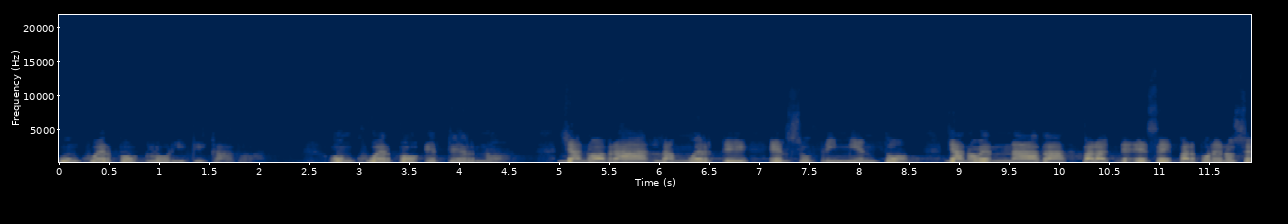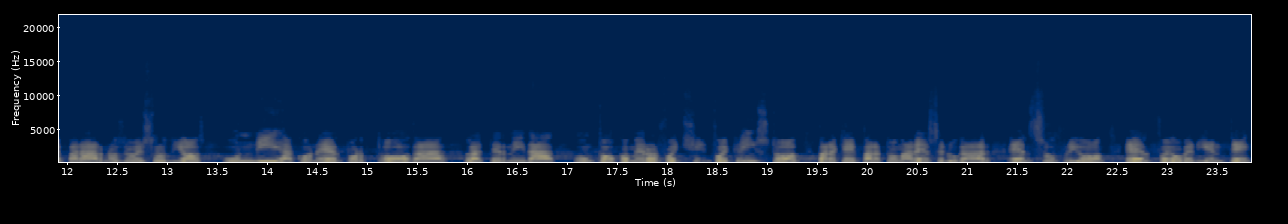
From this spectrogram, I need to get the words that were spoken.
Un cuerpo glorificado, un cuerpo eterno ya no habrá la muerte, el sufrimiento. Ya no habrá nada para, ese, para ponernos, separarnos de nuestro Dios. Un día con Él por toda la eternidad. Un poco menor fue, fue Cristo. ¿Para qué? Para tomar ese lugar. Él sufrió, Él fue obediente,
